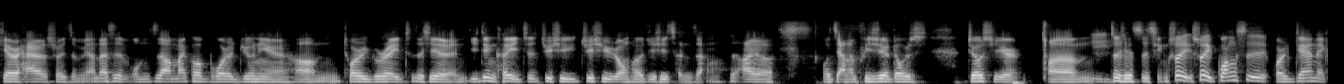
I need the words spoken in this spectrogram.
Gary Harris 会怎么样，但是我们知道 Michael Porter Jr. 嗯 Torrey Craig 这些人一定可以就继续继续融合，继续成长。还有我讲的 PJ Dozier 嗯，这些事情，所以所以光是 organic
